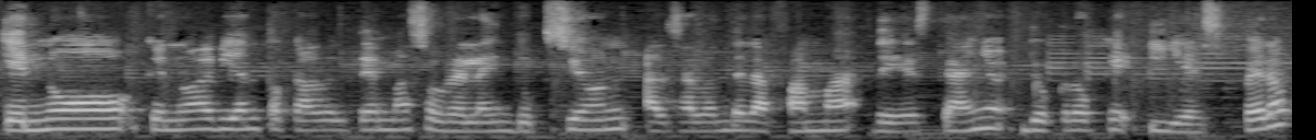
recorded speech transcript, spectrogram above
que no, que no habían tocado el tema sobre la inducción al Salón de la Fama de este año. Yo creo que, y espero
